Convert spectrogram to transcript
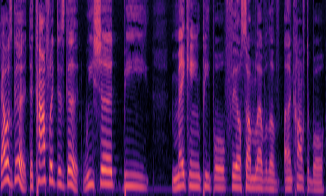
That was good. The conflict is good. We should be making people feel some level of uncomfortable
